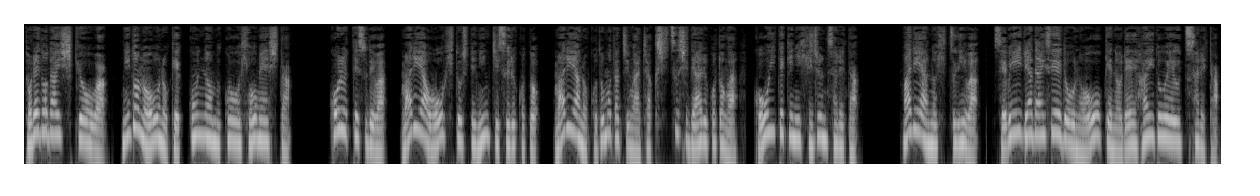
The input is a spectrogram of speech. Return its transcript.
トレド大司教は、二度の王の結婚の無効を表明した。コルテスでは、マリアを王妃として認知すること、マリアの子供たちが着室子であることが、好意的に批准された。マリアの棺は、セビーリャ大聖堂の王家の礼拝堂へ移された。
